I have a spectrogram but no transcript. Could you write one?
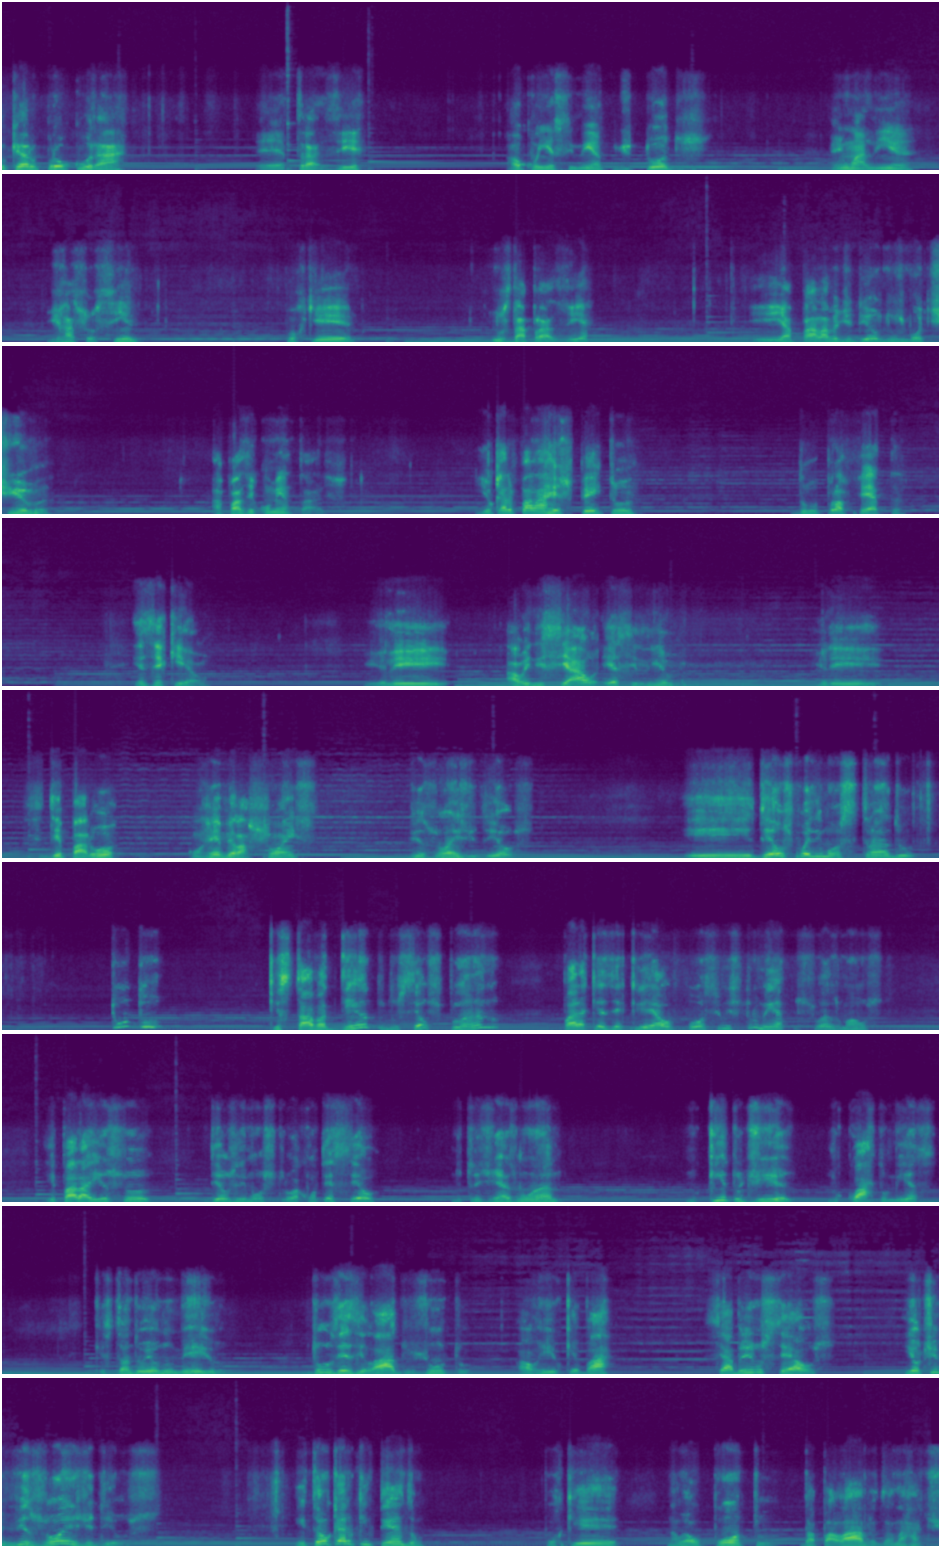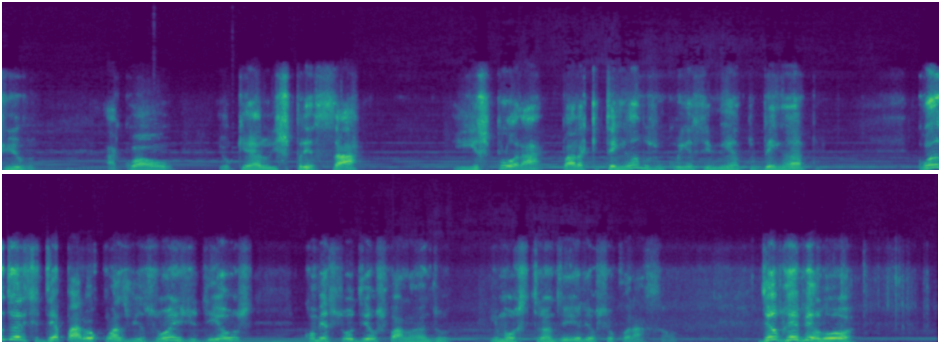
eu quero procurar é, trazer ao conhecimento de todos, em uma linha de raciocínio, porque nos dá prazer e a palavra de Deus nos motiva a fazer comentários. E eu quero falar a respeito do profeta Ezequiel. Ele, ao iniciar esse livro, ele se deparou com revelações, visões de Deus, e Deus foi lhe mostrando tudo que estava dentro dos seus planos para que Ezequiel fosse um instrumento de suas mãos. E para isso, Deus lhe mostrou. Aconteceu no trigésimo ano, no quinto dia do quarto mês, que estando eu no meio dos exilados junto ao rio Quebar, se abriram os céus e eu tive visões de Deus. Então eu quero que entendam, porque não é o ponto da palavra, da narrativa, a qual eu quero expressar e explorar para que tenhamos um conhecimento bem amplo. Quando ele se deparou com as visões de Deus, começou Deus falando e mostrando ele ao seu coração. Deus revelou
